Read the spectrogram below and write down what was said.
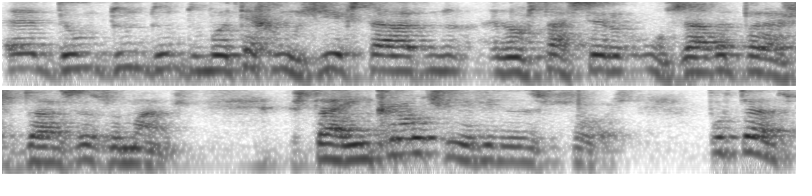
de, de, de, uma tecnologia que está, não está a ser usada para ajudar os seres humanos. Está a encroaching na vida das pessoas. Portanto,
